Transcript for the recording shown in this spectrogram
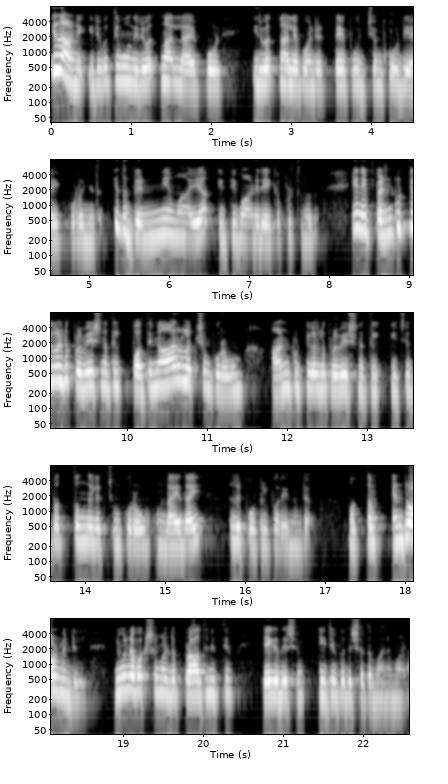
ഇതാണ് ഇരുപത്തിമൂന്ന് ഇരുപത്തിനാലിലായപ്പോൾ ഇരുപത്തിനാല് പോയിന്റ് എട്ട് പൂജ്യം കോടിയായി കുറഞ്ഞത്. ഇത് ഗണ്യമായ ഇടിവാണ് രേഖപ്പെടുത്തുന്നത്. ഇനി പെൺകുട്ടികളുടെ പ്രവേശനത്തിൽ പതിനാറ് ലക്ഷം കുറവും ആൺകുട്ടികളുടെ പ്രവേശനത്തിൽ ഇരുപത്തൊന്ന് ലക്ഷം കുറവും ഉണ്ടായതായി റിപ്പോർട്ടിൽ പറയുന്നുണ്ട്. മൊത്തം എൻറോൾമെന്റിൽ ന്യൂനപക്ഷങ്ങളുടെ പ്രാതിനിധ്യം ഏകദേശം ഇരുപത് ശതമാനമാണ്.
